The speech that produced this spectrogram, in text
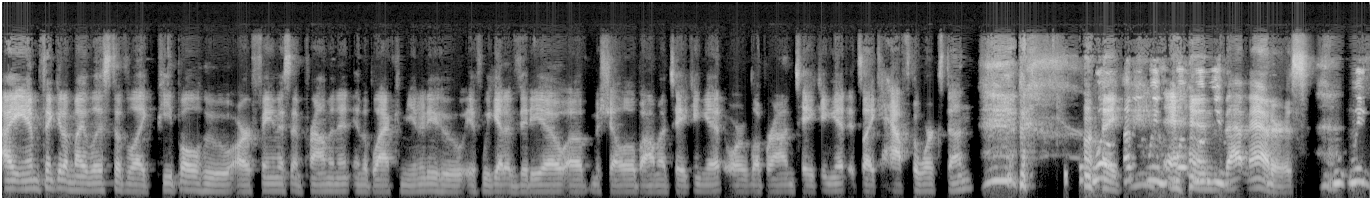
I am thinking of my list of like people who are famous and prominent in the black community who if we get a video of Michelle Obama taking it or LeBron taking it, it's like half the work's done. like, well, we've, and we've, that matters. We've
